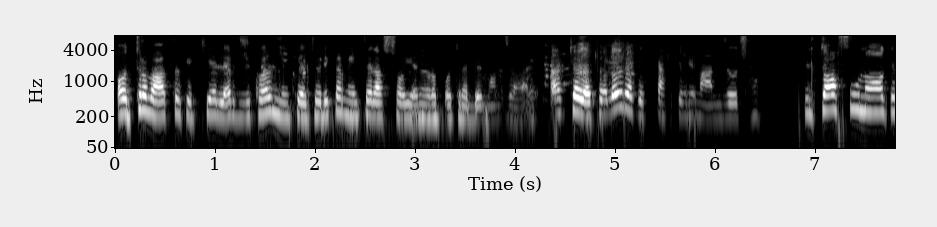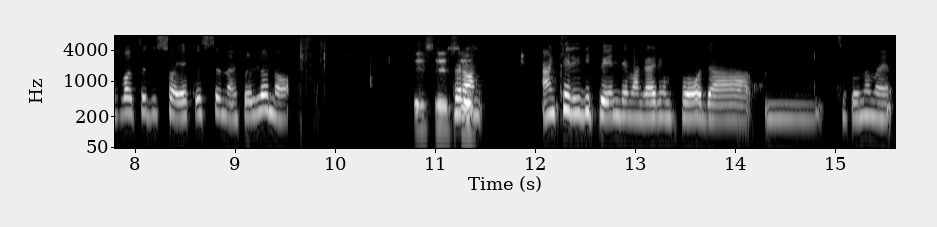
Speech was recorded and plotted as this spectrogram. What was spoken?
Ho trovato che chi è allergico al nickel teoricamente la soia non lo potrebbe mangiare. Anche ho detto allora che cacchio mi mangio? Cioè, il tofu no, che fatto di soia, questo no e quello no. Sì, sì, sì. Però an- anche lì dipende magari un po' da, mh, secondo me,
